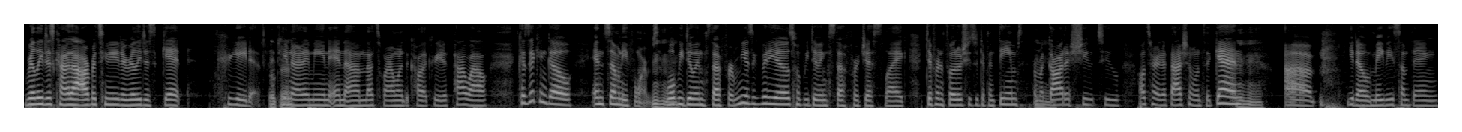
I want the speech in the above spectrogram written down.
really just kind of that opportunity to really just get creative. Okay. You know what I mean? And um, that's why I wanted to call it Creative Powwow because it can go in so many forms. We'll Mhm. be doing stuff for music videos. We'll be doing stuff for just like different photo shoots with different themes, from Mhm. a goddess shoot to alternative fashion once again Mhm. um, you know, maybe something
